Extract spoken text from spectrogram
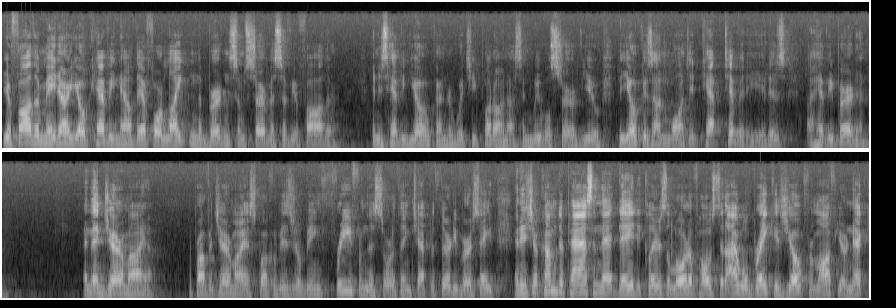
Your father made our yoke heavy. Now, therefore, lighten the burdensome service of your father and his heavy yoke under which he put on us, and we will serve you. The yoke is unwanted captivity, it is a heavy burden. And then Jeremiah. The prophet Jeremiah spoke of Israel being free from this sort of thing, chapter 30, verse 8. And it shall come to pass in that day, declares the Lord of hosts, that I will break his yoke from off your neck,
